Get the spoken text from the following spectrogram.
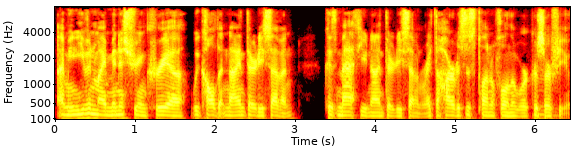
I mean even my ministry in Korea we called it 937 because Matthew 937, right? The harvest is plentiful and the workers are few.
